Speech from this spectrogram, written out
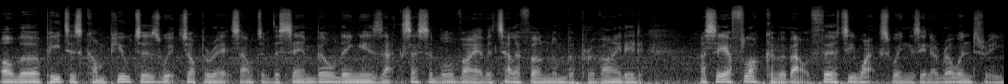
although Peter's Computers, which operates out of the same building, is accessible via the telephone number provided, I see a flock of about 30 waxwings in a rowan tree.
